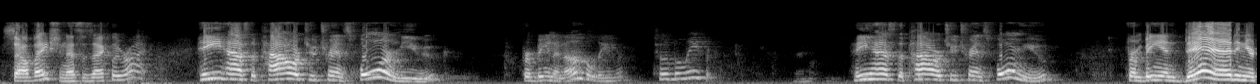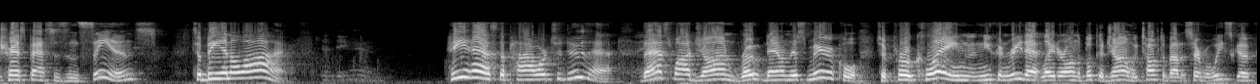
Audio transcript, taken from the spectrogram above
Salvation, that's exactly right. He has the power to transform you from being an unbeliever to a believer. He has the power to transform you from being dead in your trespasses and sins to being alive. He has the power to do that. That's why John wrote down this miracle to proclaim, and you can read that later on the book of John. We talked about it several weeks ago.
